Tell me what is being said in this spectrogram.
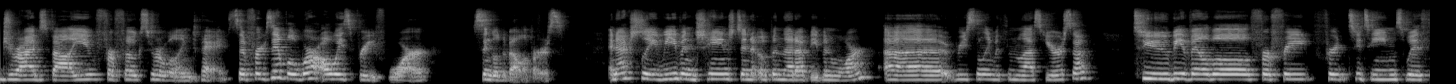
drives value for folks who are willing to pay. So, for example, we're always free for single developers. And actually, we even changed and opened that up even more uh, recently within the last year or so to be available for free for to teams with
